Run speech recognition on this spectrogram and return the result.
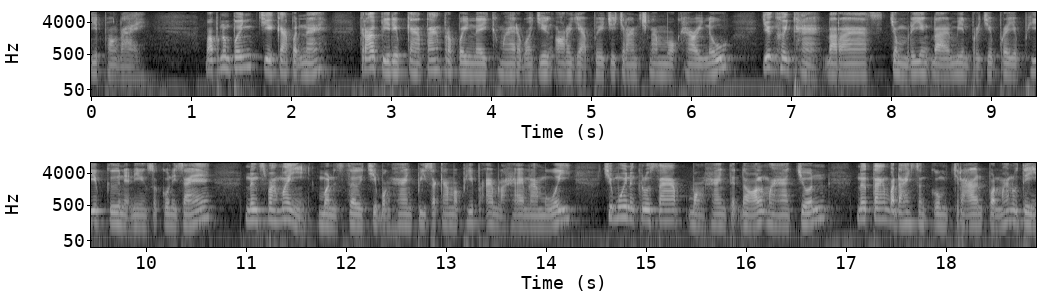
ទៀតផងដែរ បាទភ្នំពេញជាការពិតណាស់ក្រោយពីរៀបការតាំងប្រពៃណីខ្មែររបស់យើងអស់រយៈពេលជាច្រើនឆ្នាំមកហើយនោះយើងឃើញថាតារាចម្រៀងដែលមានប្រជាប្រិយភាពគឺអ្នកនាងសុគន្ធនិសានិងស្វាមីមិនសូវជាបង្ហាញពីសកម្មភាពផ្អែមល្ហែមណាមួយជាមួយនឹងគ្រួសារបង្ហាញទៅដល់មហាជននៅតាមបណ្ដាញសង្គមច្រើនប៉ុន្មាននោះទេ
